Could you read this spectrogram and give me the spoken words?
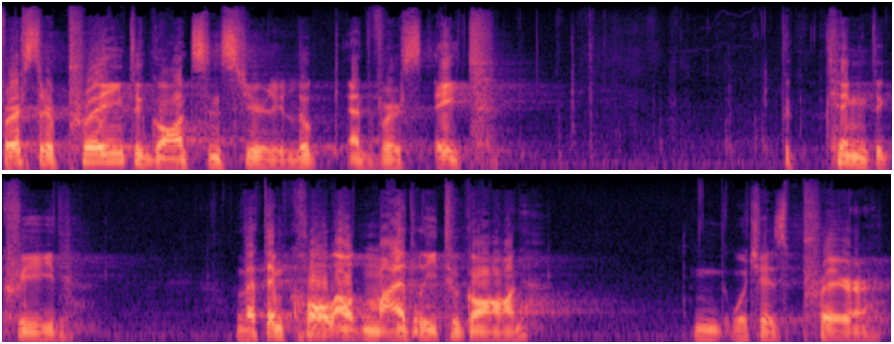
First, they're praying to God sincerely. Look at verse 8. The king decreed, Let them call out mightily to God, which is prayer.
